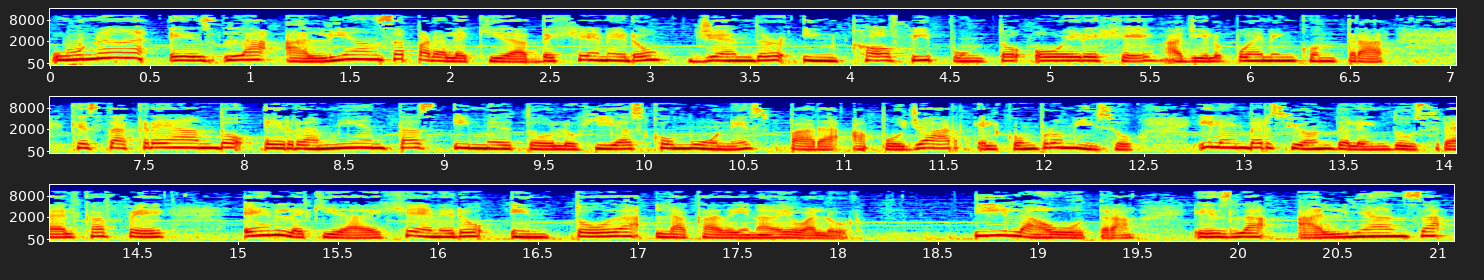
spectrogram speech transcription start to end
Una es la Alianza para la Equidad de Género, genderincoffee.org, allí lo pueden encontrar, que está creando herramientas y metodologías comunes para apoyar el compromiso y la inversión de la industria del café en la equidad de género en toda la cadena de valor y la otra es la Alianza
